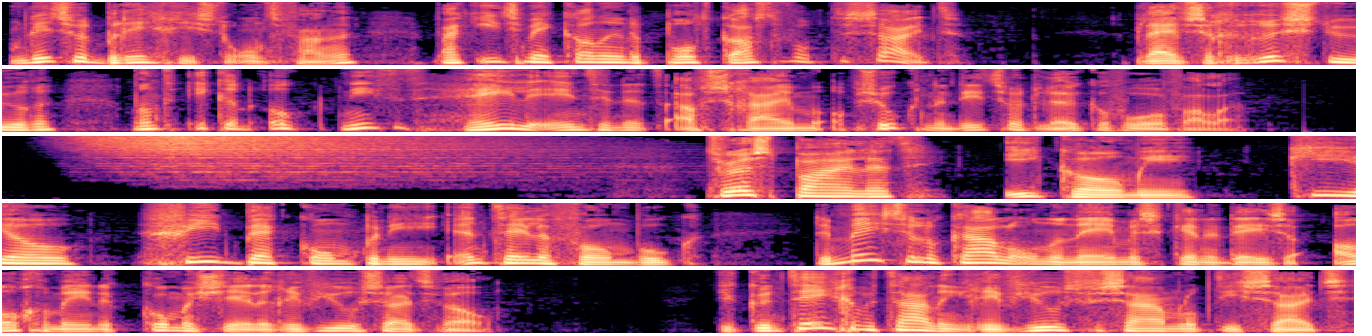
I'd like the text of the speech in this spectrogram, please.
om dit soort berichtjes te ontvangen waar ik iets mee kan in de podcast of op de site. Blijf ze gerust sturen, want ik kan ook niet het hele internet afschuimen op zoek naar dit soort leuke voorvallen. Trustpilot, Ecomi, Kio, Feedback Company en Telefoonboek. De meeste lokale ondernemers kennen deze algemene commerciële reviewsites wel. Je kunt tegen betaling reviews verzamelen op die sites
